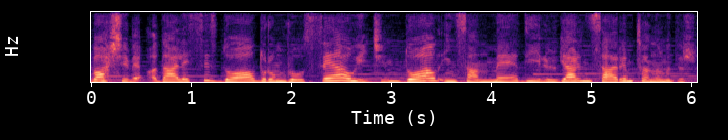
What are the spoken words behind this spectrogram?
vahşi ve adaletsiz doğal durum Rousseau için doğal insan M değil uygar insan tanımıdır.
